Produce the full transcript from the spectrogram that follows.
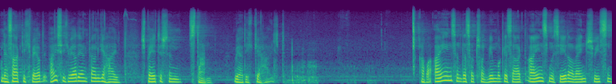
Und er sagt, ich werde, weiß, ich werde irgendwann geheilt. Spätestens dann werde ich geheilt. Aber eins, und das hat schon Wimmer gesagt, eins muss jeder Mensch wissen,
